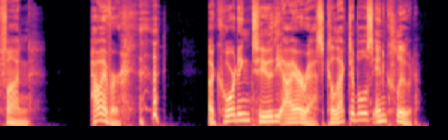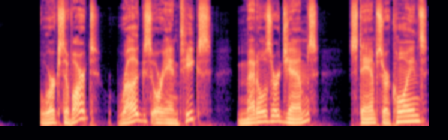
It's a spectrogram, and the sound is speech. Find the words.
fun. However, according to the IRS, collectibles include works of art, rugs or antiques, metals or gems, stamps or coins,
